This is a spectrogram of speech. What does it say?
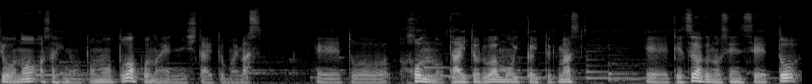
今日の朝日の音ノートはこの辺にしたいと思います。えっ、ー、と本のタイトルはもう一回言っときます、えー、哲学の先生と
